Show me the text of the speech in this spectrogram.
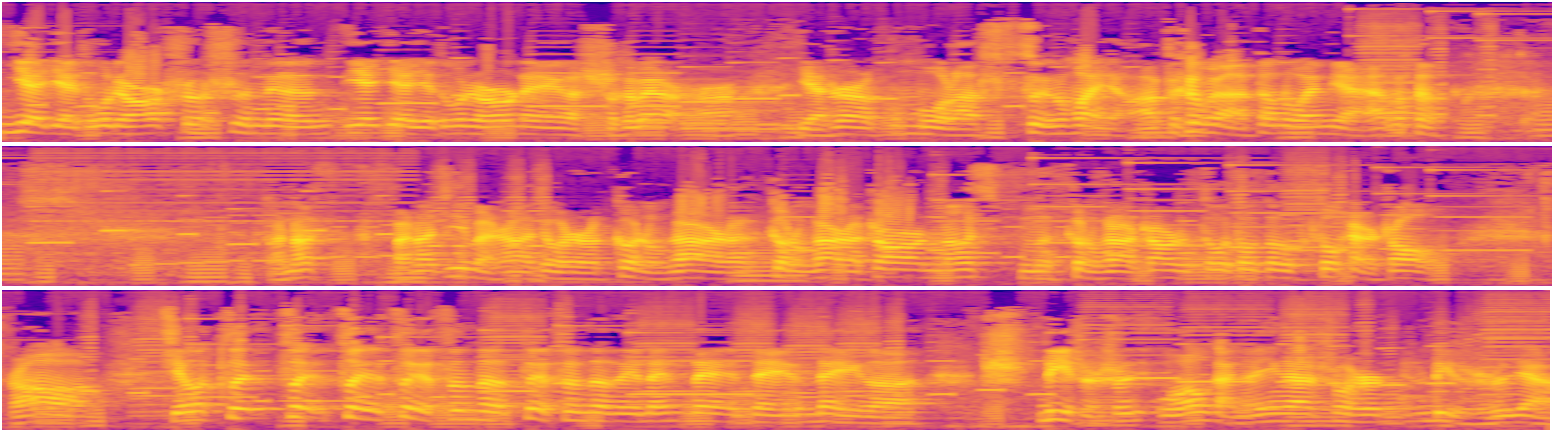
业界毒瘤是是那个业业界毒瘤那个史克威尔也是公布了《最终幻想》《最终幻想》登陆 NDS。反正反正基本上就是各种各样的各种各样的招儿能各种各样的招儿都都都都开始招，然后结果最最最最孙的最孙的那那那那那个历史事，我感觉应该说是历史事件，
